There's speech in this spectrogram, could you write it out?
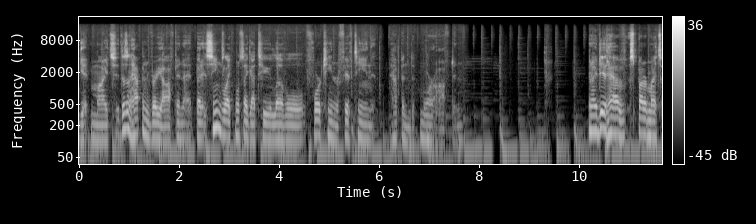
get mites. It doesn't happen very often, uh, but it seems like once I got to level 14 or 15, it happened more often. And I did have spider mites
